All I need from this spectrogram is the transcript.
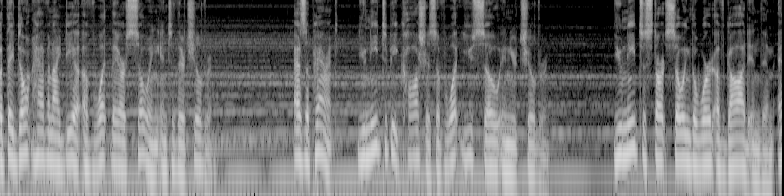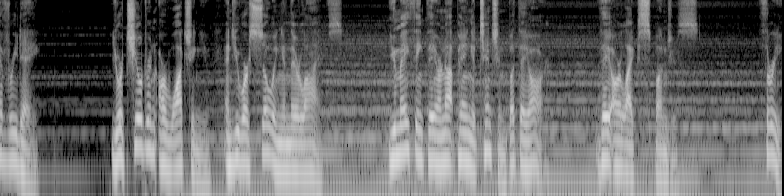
but they don't have an idea of what they are sowing into their children. As a parent, you need to be cautious of what you sow in your children. You need to start sowing the Word of God in them every day. Your children are watching you, and you are sowing in their lives. You may think they are not paying attention, but they are. They are like sponges. 3.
